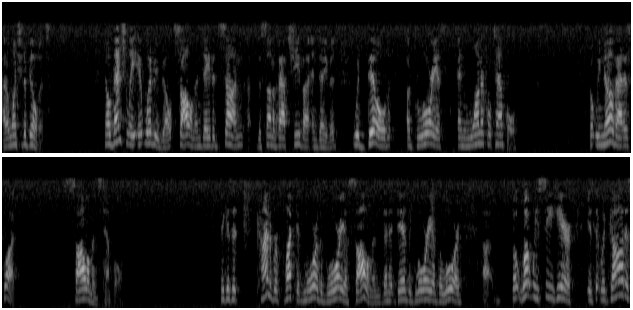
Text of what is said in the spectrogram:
I don't want you to build it. Now, eventually, it would be built. Solomon, David's son, uh, the son of Bathsheba and David, would build a glorious and wonderful temple. But we know that as what? Solomon's temple. Because it kind of reflected more of the glory of Solomon than it did the glory of the Lord. Uh, but what we see here is that what God is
